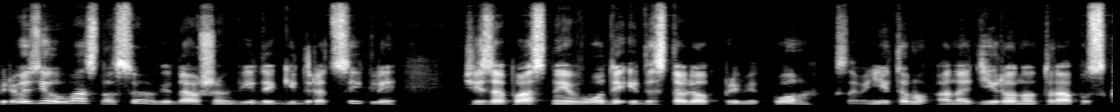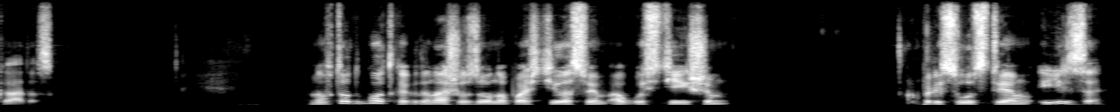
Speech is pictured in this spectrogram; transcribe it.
перевозил вас на своем видавшем виды гидроцикле через опасные воды и доставлял прямиком к знаменитому анодированному трапу Скадовск. Но в тот год, когда нашу зону почтила своим августейшим присутствием Ильза,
